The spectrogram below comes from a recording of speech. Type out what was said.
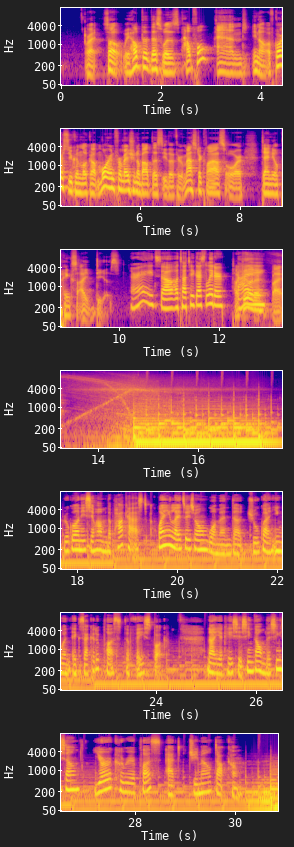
Right. So we hope that this was helpful. And, you know, of course, you can look up more information about this either through Masterclass or Daniel Pink's ideas. All right. So I'll talk to you guys later. Talk Bye. to you later. Bye. 如果你喜欢我们的 Podcast， 欢迎来追踪我们的主管英文 Executive Plus 的 Facebook。那也可以写信到我们的信箱 yourcareerplus at gmail dot com。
